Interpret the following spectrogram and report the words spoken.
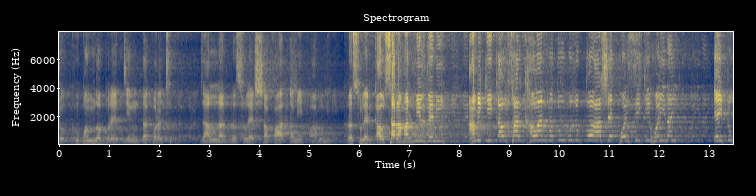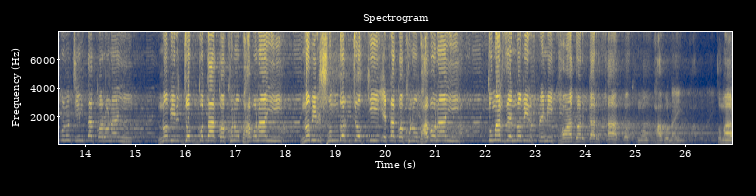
চক্ষু বন্ধ করে চিন্তা করেছ যে আল্লাহর রসুলের সাফাত আমি পাবনি? রসুলের কাউসার আমার মিলবে নি আমি কি কাউসার খাওয়ার মতো উপযুক্ত আশেক হইছি কি হই নাই? এইটুকুনো চিন্তা করো নাই। নবীর যোগ্যতা কখনো ভাবো নাই। নবীর সৌন্দর্য কি এটা কখনো ভাবো নাই। তোমার যে নবীর প্রেমিক হওয়া দরকার তা কখনো ভাবো নাই। তোমার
